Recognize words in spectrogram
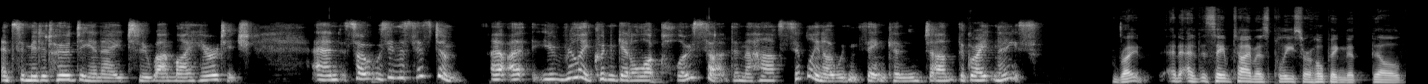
and submitted her DNA to uh, MyHeritage. And so it was in the system. Uh, I, you really couldn't get a lot closer than the half sibling, I wouldn't think, and um, the great niece. Right. And at the same time, as police are hoping that they'll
